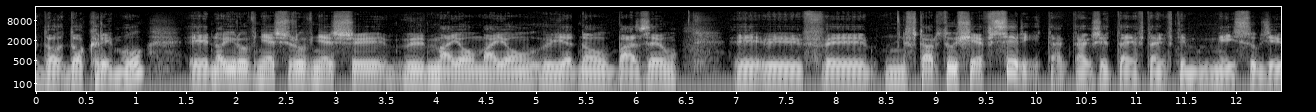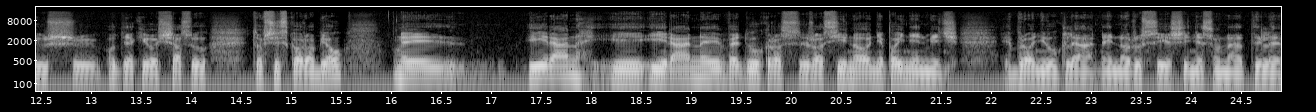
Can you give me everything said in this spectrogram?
do, do Krymu. No i również, również mają, mają jedną bazę Y, y, w, w Tartusie w Syrii. Tak, także te, w, te, w tym miejscu, gdzie już y, od jakiegoś czasu to wszystko robią. Iran, Iran według Ros, Rosji no, nie powinien mieć broni nuklearnej. No, Rusy jeszcze nie są na tyle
